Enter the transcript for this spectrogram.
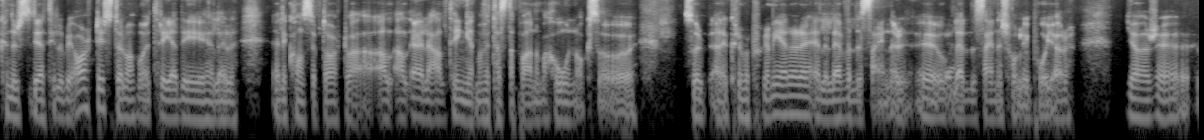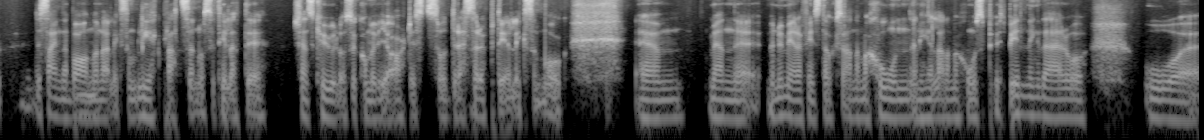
kunde du studera till att bli artist, eller man på med 3D eller, eller concept art och all, all, eller allting. Man får testa på animation också. Så det kunde vara programmerare eller level designer. Eh, och level designers håller på och gör, gör eh, designar banorna, liksom, lekplatsen och ser till att det känns kul och så kommer vi artists och dressar upp det. Liksom. Och, um, men, men numera finns det också animation, en hel animationsutbildning där och, och Eh,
